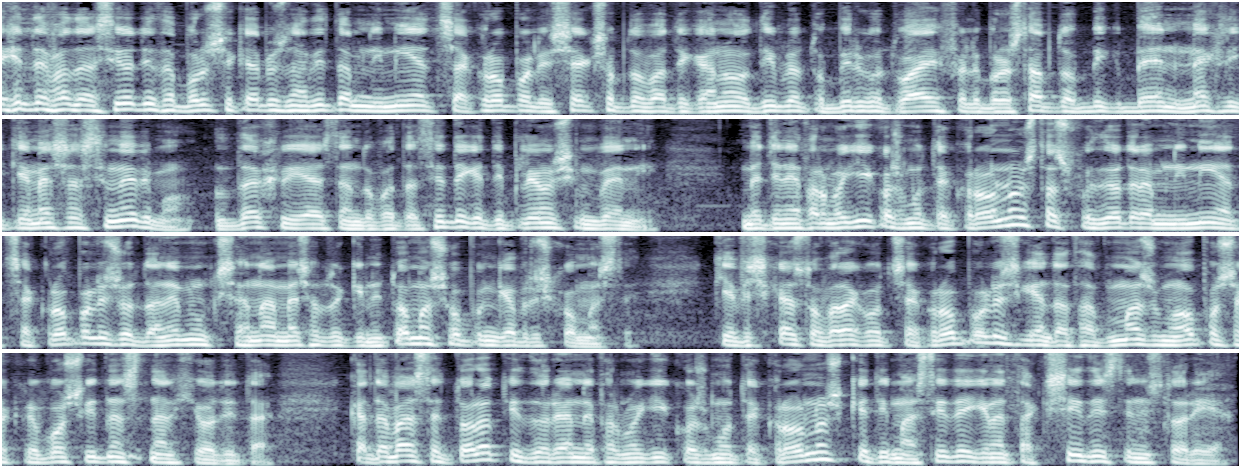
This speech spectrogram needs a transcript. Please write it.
Έχετε φανταστεί ότι θα μπορούσε κάποιος να δει τα μνημεία της Ακρόπολης έξω από το Βατικανό, δίπλα από τον πύργο του Άιφελ, μπροστά από το Big Ben μέχρι και μέσα στην έρημο; Δεν χρειάζεται να το φανταστείτε γιατί πλέον συμβαίνει. Με την εφαρμογή Κοσμοτέ τα σπουδαιότερα μνημεία της Ακρόπολης ζωντανεύουν ξανά μέσα από το κινητό μας όπου και βρισκόμαστε. Και φυσικά στο βράχο της Ακρόπολης για να τα θαυμάζουμε όπως ακριβώς ήταν στην αρχαιότητα. Κατεβάστε τώρα τη δωρεάν εφαρμογή Κοσμοτέ και ετοιμαστείτε για ένα ταξίδι στην ιστορία.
